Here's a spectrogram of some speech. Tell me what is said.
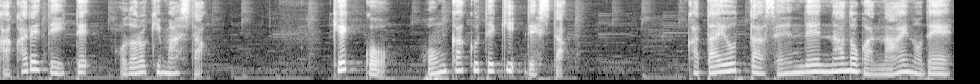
書かれていて驚きました。結構本格的でした。偏った宣伝などがないので、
